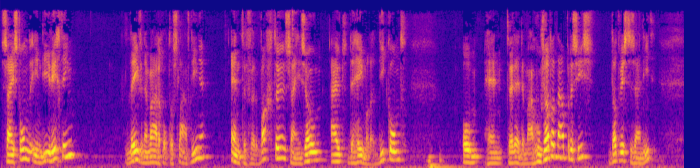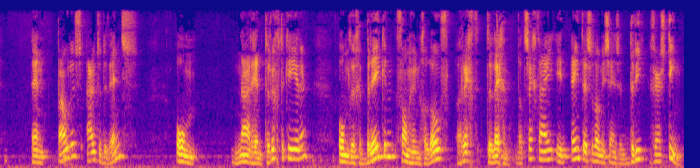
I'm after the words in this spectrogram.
zij stonden in die richting, leven en waardig God als slaaf dienen, en te verwachten zijn zoon uit de hemelen. Die komt om hen te redden. Maar hoe zat het nou precies? Dat wisten zij niet. En Paulus uitte de wens om naar hen terug te keren, om de gebreken van hun geloof recht te leggen. Dat zegt hij in 1 Thessalonicenzen 3, vers 10.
